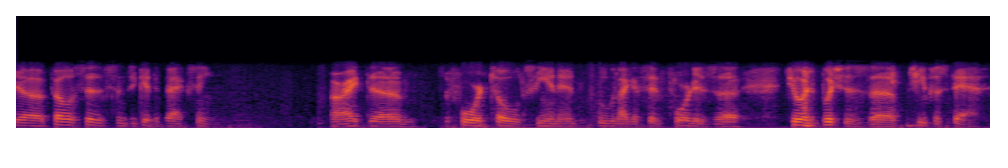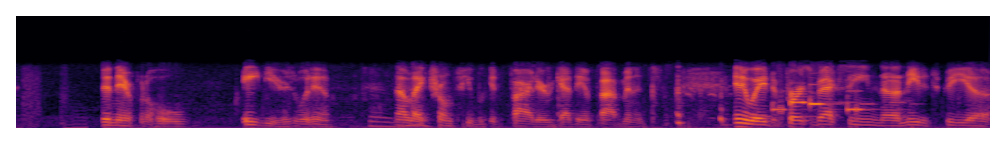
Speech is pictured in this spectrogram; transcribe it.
uh, fellow citizens to get the vaccine. All right, um, Ford told CNN, who, like I said, Ford is uh, George Bush's uh, chief of staff. Been there for the whole eight years with him. Not like Trump people get fired every goddamn five minutes. anyway, the first vaccine uh, needed to be uh,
